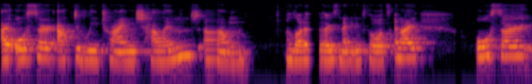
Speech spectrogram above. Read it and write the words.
I also actively try and challenge um, a lot of those negative thoughts. And I also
